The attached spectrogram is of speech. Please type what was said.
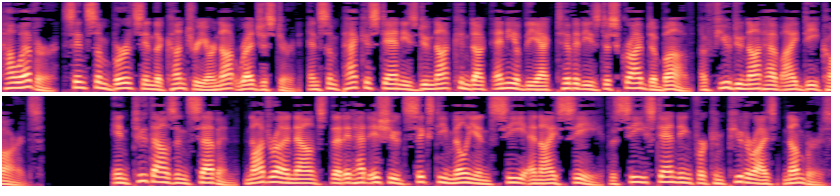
However, since some births in the country are not registered, and some Pakistanis do not conduct any of the activities described above, a few do not have ID cards. In 2007, NADRA announced that it had issued 60 million CNIC the C standing for computerized numbers,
